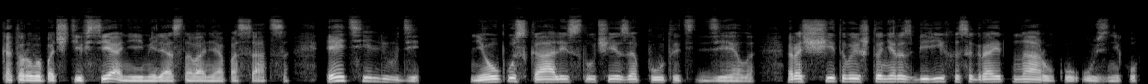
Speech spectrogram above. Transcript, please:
которого почти все они имели основания опасаться. Эти люди не упускали случая запутать дело, рассчитывая, что неразбериха сыграет на руку узнику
